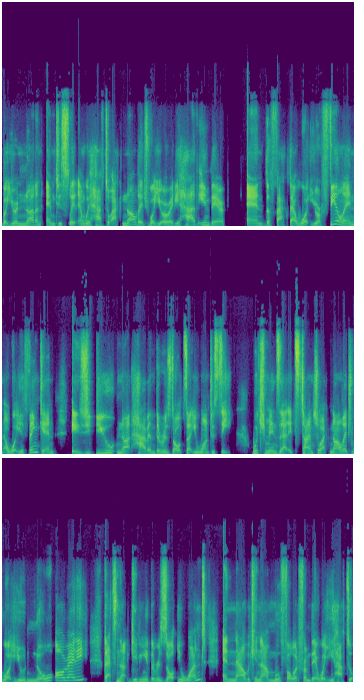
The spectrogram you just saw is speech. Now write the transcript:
but you're not an empty slate. And we have to acknowledge what you already have in there. And the fact that what you're feeling or what you're thinking is you not having the results that you want to see which means that it's time to acknowledge what you know already that's not giving you the result you want. And now we can now move forward from there where you have to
